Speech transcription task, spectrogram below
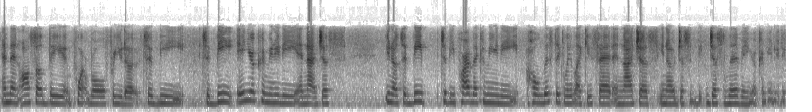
and then also the important role for you to to be to be in your community and not just you know to be to be part of the community holistically like you said and not just you know just just live in your community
